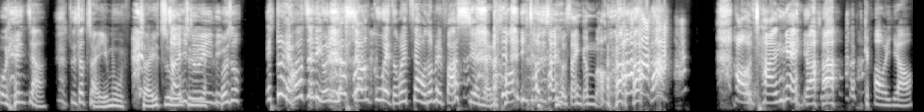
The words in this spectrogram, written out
我跟你讲，这叫转移目转移注意力。我就说，哎，对啊，这里有点像香菇哎，怎么会这样？我都没发现呢。然后 你脚趾上有三根毛，好长哎，靠腰，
